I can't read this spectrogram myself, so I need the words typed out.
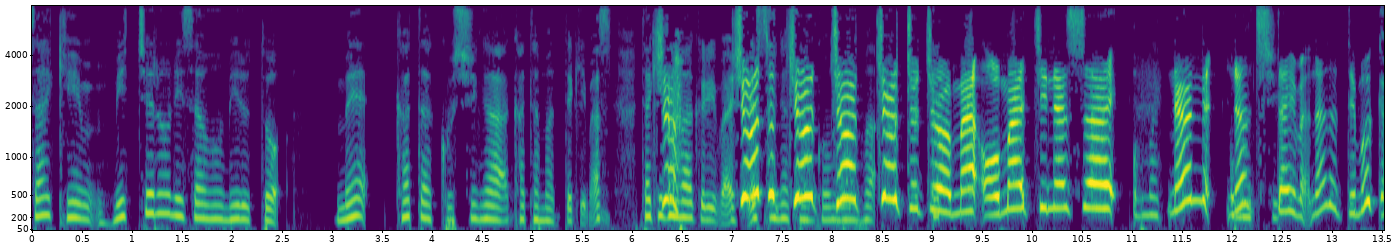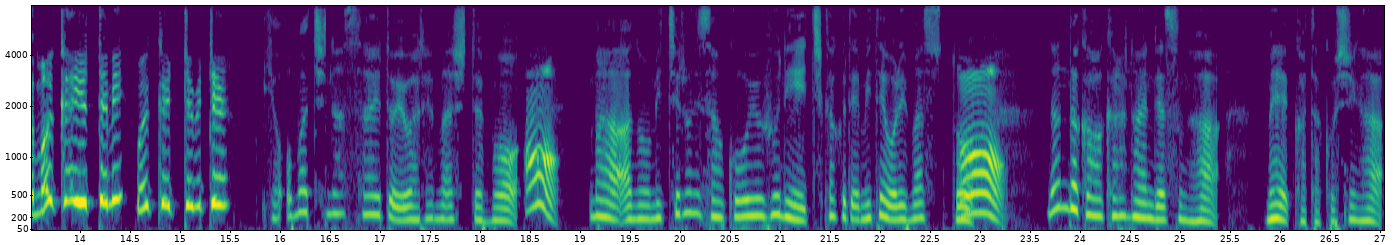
最近、ミッチェローニさんを見ると、目、肩、腰が固まってきます。滝川栗林ちょちょちょ、ばんは。ちょ、ちょ、ちょ、ま、お待ちなさい。お待ち、なんなんつった今、なんだって、もう一回、もう一回言ってみもう一回言ってみて。いや、お待ちなさいと言われましても、うん。まあ、あの、ミッチェローニさんをこういうふうに近くで見ておりますと、うん。なんだかわからないんですが、目、肩、腰が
